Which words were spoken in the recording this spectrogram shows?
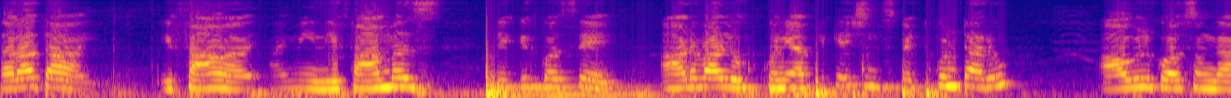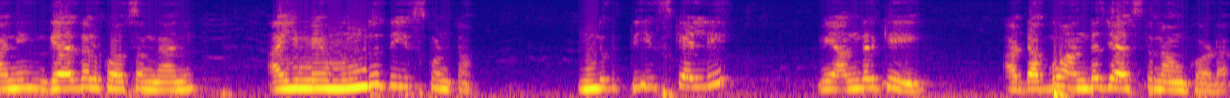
తర్వాత ఈ ఫా ఐ మీన్ ఈ ఫార్మర్స్ దగ్గరికి వస్తే ఆడవాళ్ళు కొన్ని అప్లికేషన్స్ పెట్టుకుంటారు. ఆవుల కోసం కానీ గేదెల కోసం కానీ అవి మేము ముందు తీసుకుంటాం. ముందుకు తీసుకెళ్ళి మీ అందరికీ ఆ డబ్బు అందజేస్తున్నాం కూడా.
